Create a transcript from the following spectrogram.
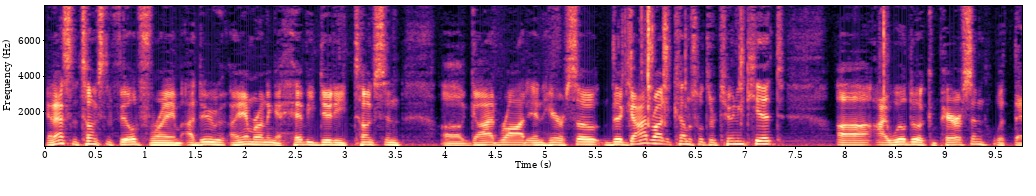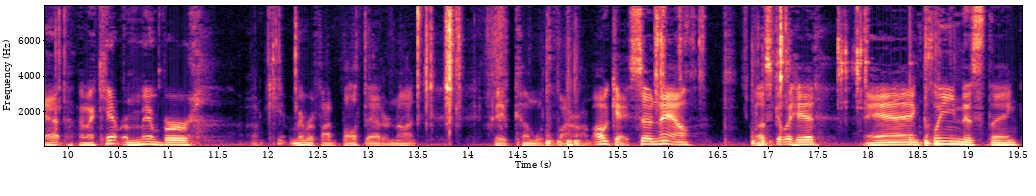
And that's the tungsten filled frame. I do, I am running a heavy duty tungsten uh, guide rod in here. So the guide rod that comes with their tuning kit, uh, I will do a comparison with that. And I can't remember, I can't remember if I bought that or not. It may have come with the firearm. Okay, so now let's go ahead and clean this thing.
